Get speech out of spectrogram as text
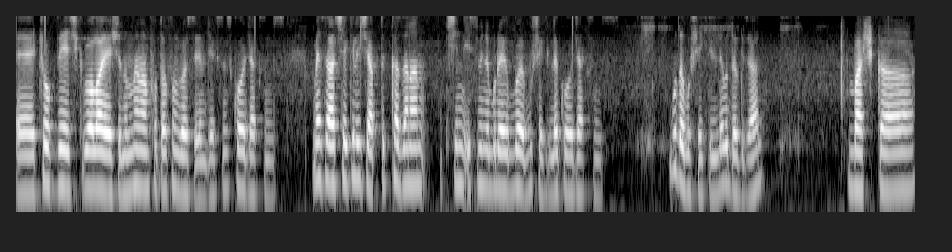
"Ee, çok değişik bir olay yaşadım. Hemen fotoğrafını göstereyim diyeceksiniz. Koyacaksınız. Mesela çekiliş yaptık. Kazanan kişinin ismini buraya böyle bu şekilde koyacaksınız. Bu da bu şekilde. Bu da güzel. Başka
